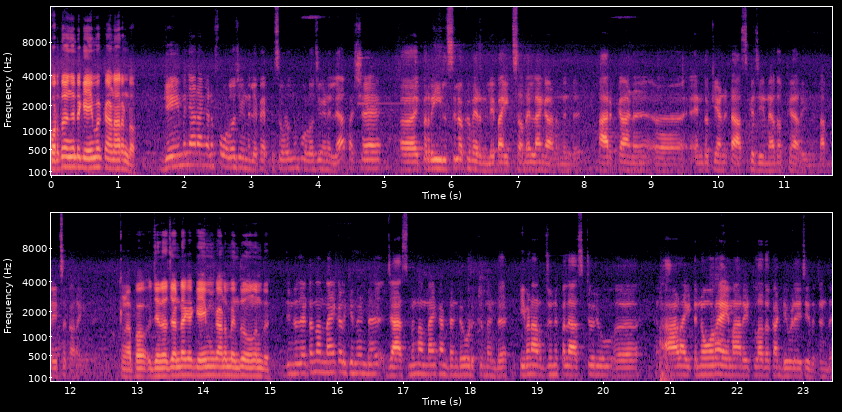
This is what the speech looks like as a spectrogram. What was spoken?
പുറത്ത് കഴിഞ്ഞിട്ട് ഗെയിമൊക്കെ കാണാറുണ്ടോ? ഗെയിം ഞാൻ അങ്ങനെ ഫോളോ ചെയ്യണില്ല ഇപ്പൊ എപ്പിസോഡൊന്നും ഫോളോ ചെയ്യണില്ല പക്ഷെ ഇപ്പൊ റീൽസിലൊക്കെ വരുന്നില്ലേ? ബൈറ്റ്സ് അതെല്ലാം കാണുന്നുണ്ട്. ആർക്കാണ് എന്തൊക്കെയാണ് ടാസ്ക് ചെയ്യുന്നത്? അതൊക്കെ അറിയുന്നുണ്ട്. അപ്ഡേറ്റ്സ് ഒക്കെ അറിയുന്നുണ്ട്. അപ്പോൾ ഒക്കെ ഗെയിം കാണുമ്പോൾ എന്ത് തോന്നുന്നുണ്ട്? ജിനോചേട്ടൻ നന്നായി കളിക്കുന്നുണ്ട്. ജാസ്മിൻ നന്നായി കണ്ടന്റ് കൊടുക്കുന്നുണ്ട്. ഈവൻ അർജുൻ ഇപ്പൊ ലാസ്റ്റ് ഒരു ആളായിട്ട് നോറയായി മാറിയിട്ടുള്ള അതൊക്കെ അടിപൊളിയായി ചെയ്തിട്ടുണ്ട്.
